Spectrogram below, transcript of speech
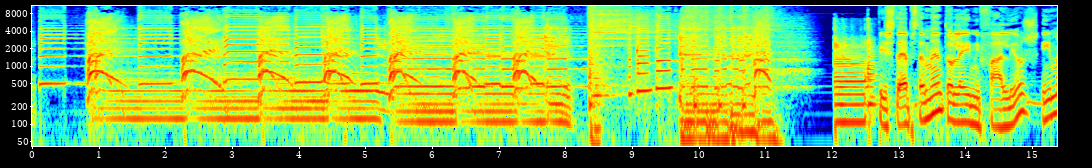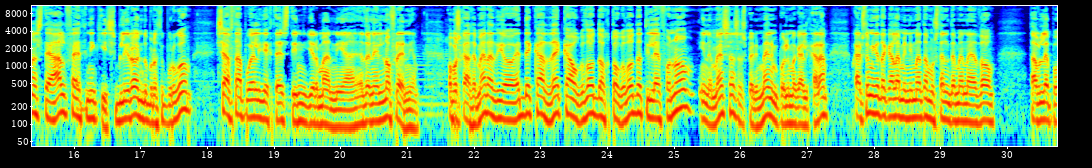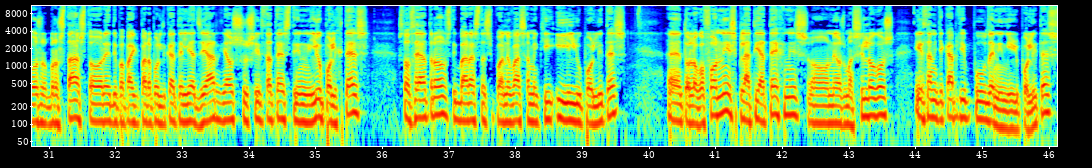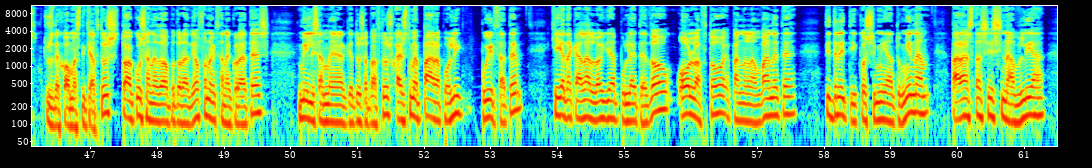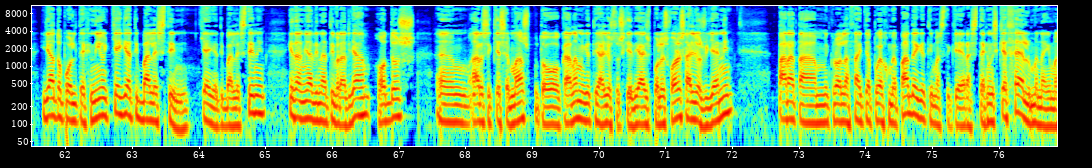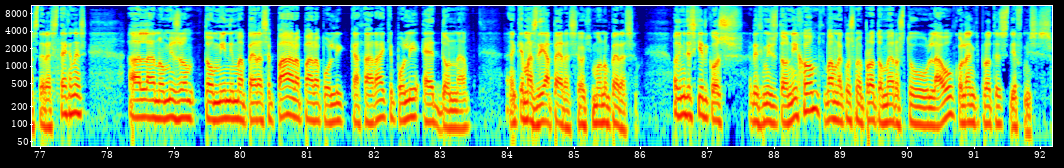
Πιστέψτε με, το λέει νυφάλιος, είμαστε αλφα εθνικοί. Συμπληρώνει τον Πρωθυπουργό σε αυτά που έλεγε χθες στην Γερμανία. Εδώ είναι Ελληνοφρένεια. Όπως κάθε μέρα, 2.11.10.80.880 τηλέφωνο είναι μέσα, σας περιμένει με πολύ μεγάλη χαρά. Ευχαριστούμε για τα καλά μηνύματα, μου στέλνετε μένα εδώ. Τα βλέπω μπροστά στο radio.parapolitica.gr για όσους ήρθατε στην Ηλιούπολη χτες, στο θέατρο, στην παράσταση που ανεβάσαμε εκεί οι Ηλιουπολίτε ε, το Λογοφόνη, η Πλατεία Τέχνης, ο νέος μας σύλλογος. Ήρθαν και κάποιοι που δεν είναι οι πολίτες, τους δεχόμαστε και αυτούς. Το ακούσαν εδώ από το ραδιόφωνο, ήρθαν ακροατές. Μίλησα με αρκετούς από αυτούς. Ευχαριστούμε πάρα πολύ που ήρθατε και για τα καλά λόγια που λέτε εδώ. Όλο αυτό επαναλαμβάνεται την Τρίτη 21 του μήνα. Παράσταση, συναυλία για το Πολυτεχνείο και για την Παλαιστίνη. Και για την Παλαιστίνη. Ήταν μια δυνατή βραδιά, όντως. Ε, άρεσε και σε εμάς που το κάναμε, γιατί αλλιώς το σχεδιάζεις πολλές φορές, αλλιώς βγαίνει. Παρά τα μικρό λαθάκια που έχουμε πάντα, γιατί είμαστε και ερασιτέχνες και θέλουμε να είμαστε ερασιτέχνες. Αλλά νομίζω το μήνυμα πέρασε πάρα πάρα πολύ καθαρά και πολύ έντονα. Ε, και μας διαπέρασε, όχι μόνο πέρασε. Ο Δημήτρης Κύρκο ρυθμίζει τον ήχο. Θα πάμε να ακούσουμε πρώτο μέρος του λαού. Κολλάνε και πρώτες διαφημίσεις.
